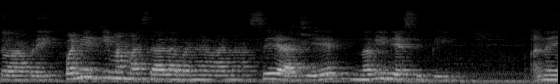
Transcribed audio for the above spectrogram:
તો આપણે પનીર કીમા મસાલા બનાવવાના છે આજે નવી રેસીપી. અને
